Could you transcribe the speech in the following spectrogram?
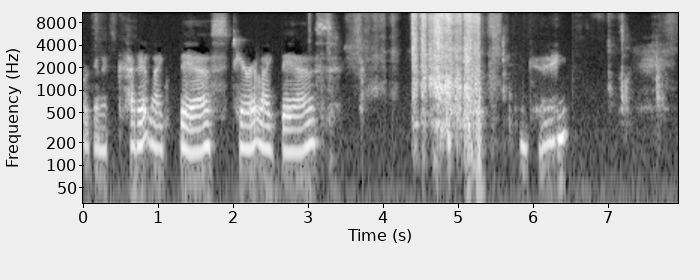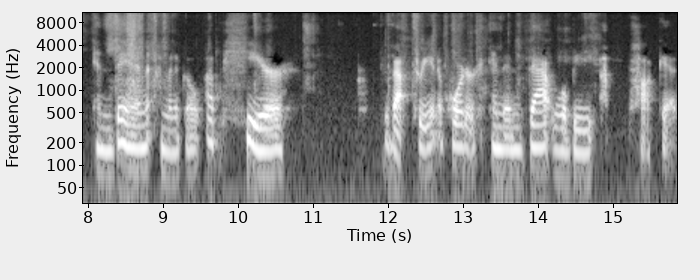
We're going to cut it like this, tear it like this. Okay. And then I'm going to go up here to about three and a quarter, and then that will be a pocket.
